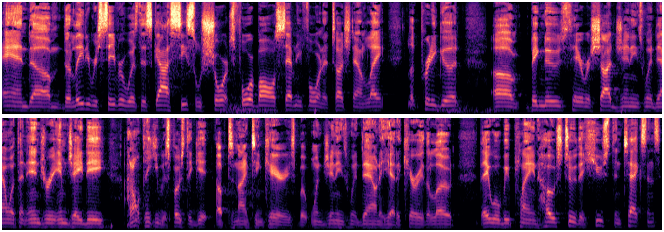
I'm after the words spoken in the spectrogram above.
And um, their leading receiver was this guy, Cecil Shorts, four balls, 74, and a touchdown late. Looked pretty good. Um, big news here Rashad Jennings went down with an injury, MJD. I don't think he was supposed to get up to 19 carries, but when Jennings went down, he had to carry the load. They will be playing host to the Houston Texans.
